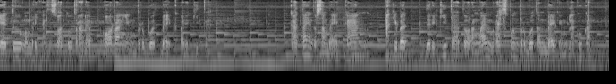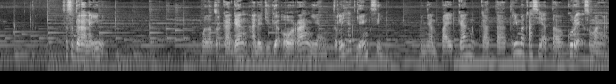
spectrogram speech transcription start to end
yaitu memberikan sesuatu terhadap orang yang berbuat baik kepada kita. Kata yang tersampaikan akibat dari kita atau orang lain merespon perbuatan baik yang dilakukan. Sesederhana ini, walau terkadang ada juga orang yang terlihat gengsi menyampaikan kata terima kasih atau kure semangat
